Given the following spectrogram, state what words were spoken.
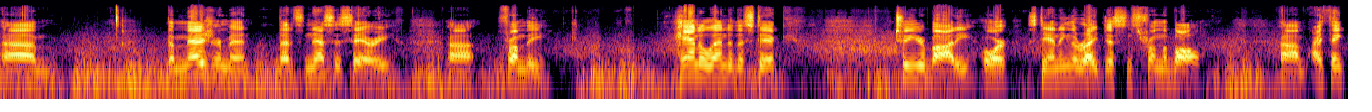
um, the measurement that's necessary uh, from the handle end of the stick to your body or standing the right distance from the ball. Um, I think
